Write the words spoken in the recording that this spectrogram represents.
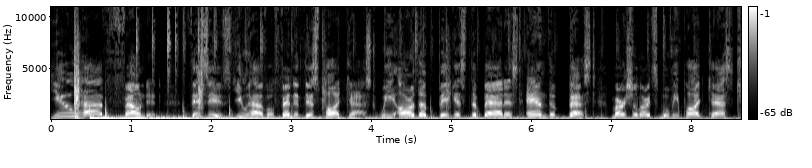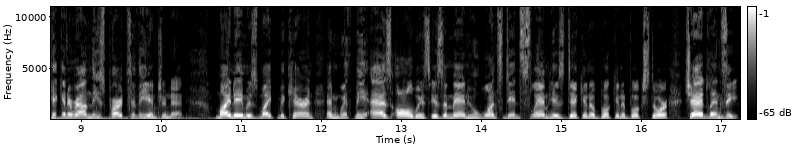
You have found it. This is You Have Offended This Podcast. We are the biggest, the baddest, and the best martial arts movie podcast kicking around these parts of the internet. My name is Mike McCarran, and with me, as always, is a man who once did slam his dick in a book in a bookstore, Chad Lindsay.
